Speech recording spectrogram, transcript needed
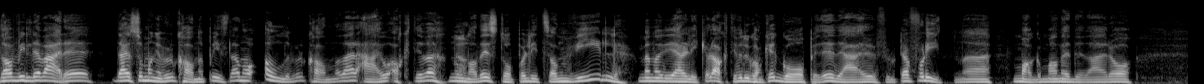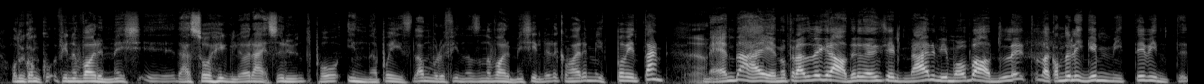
da vil det være Det er så mange vulkaner på Island, og alle vulkanene der er jo aktive. Noen av de står på litt sånn hvil, men de er likevel aktive. Du kan ikke gå oppi de. Det er fullt av flytende magma nedi der. og og du kan finne varme Det er så hyggelig å reise rundt på inne på Island, hvor du finner sånne varme kilder. Det kan være midt på vinteren, men det er 31 grader i den kilden her. Vi må bade litt. og Da kan du ligge midt i vinter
